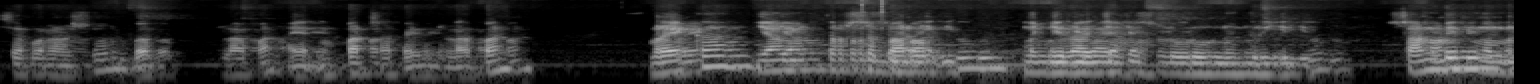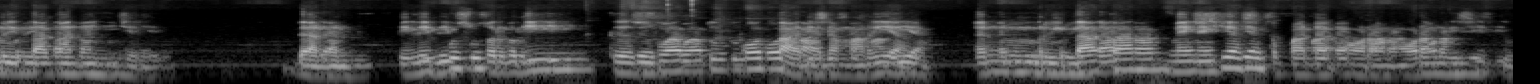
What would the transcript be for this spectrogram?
Kisah para Rasul bab 8 ayat 4 sampai 8. Mereka yang tersebar itu menjelajah seluruh negeri itu sambil memberitakan Injil. Dan Filipus pergi ke suatu kota di Samaria dan memberitakan Mesias kepada orang-orang di situ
